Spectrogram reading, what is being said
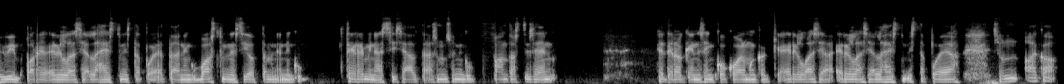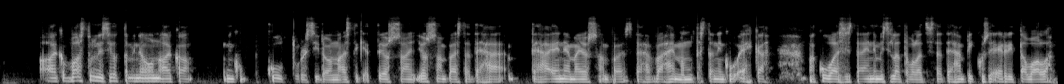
hyvin paljon erilaisia lähestymistapoja. Tämä niin kuin vastuullinen sijoittaminen niin kuin terminä sisältää semmoisen niin fantastisen heterogeenisen kokoelman kaikkia erilaisia, erilaisia lähestymistapoja. se on aika, aika vastuullinen sijoittaminen on aika niin kuin kulttuurisidonnaistakin, että jossain, jossain päästä tehdään, tehdään enemmän, jossain päästä tehdään vähemmän, mutta sitä niin kuin ehkä mä kuvaisin sitä enemmän sillä tavalla, että sitä tehdään pikkusen eri tavalla,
